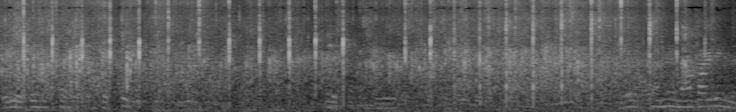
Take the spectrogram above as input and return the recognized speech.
我有这是看人的不。那上边，那上边拿白领的。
